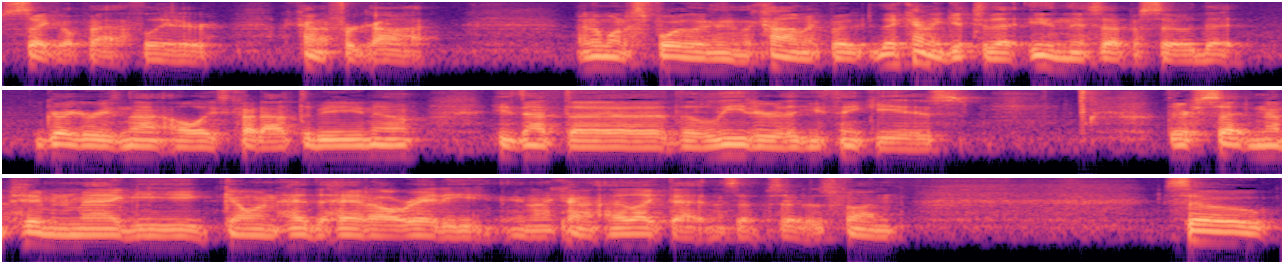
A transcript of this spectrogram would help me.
psychopath." Later, I kind of forgot. I don't want to spoil anything in the comic, but they kind of get to that in this episode that Gregory's not always cut out to be. You know, he's not the the leader that you think he is. They're setting up him and Maggie going head to head already, and I kind of I like that in this episode. It was fun. So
